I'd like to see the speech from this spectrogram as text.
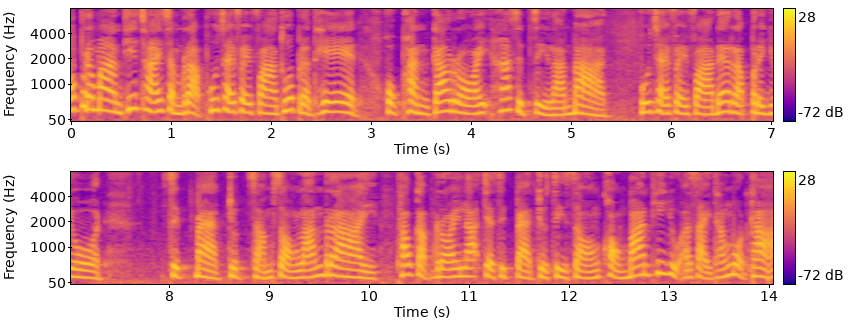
งบประมาณที่ใช้สำหรับผู้ใช้ไฟฟ้าทั่วประเทศ 6,954 ล้านบาท ผู้ใช้ไฟฟ้าได้รับประโยชน์ 18.32 ล้านราย เท่ากับร้อยละ 78.42 ของบ้านที่อยู่อาศัยทั้งหมดค่ะ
